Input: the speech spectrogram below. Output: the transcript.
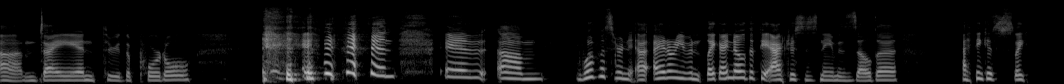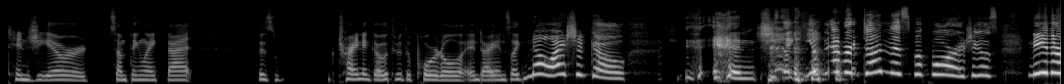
um Diane through the portal. and and um what was her name? I don't even like I know that the actress's name is Zelda. I think it's like Tingia or something like that is trying to go through the portal and Diane's like, "No, I should go." And she's like, "You've never done this before." And she goes, "Neither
